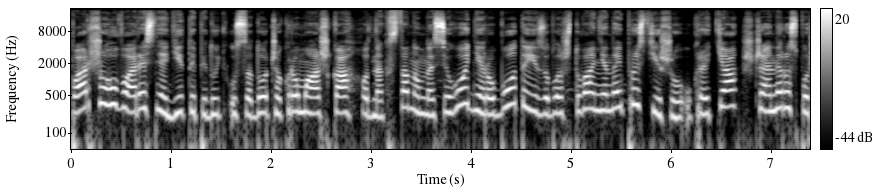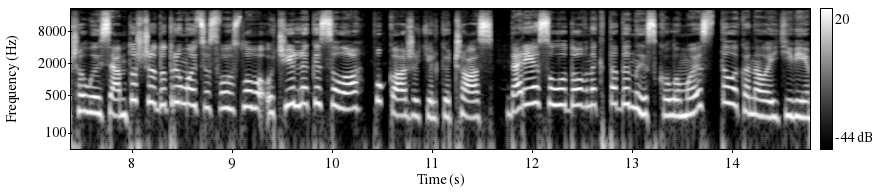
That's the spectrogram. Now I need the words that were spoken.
1 вересня діти підуть у садочок Ромашка. Однак станом на сьогодні роботи із облаштування найпростішого укриття ще не розпочалися. То, що дотримуються свого слова очільники села, покаже тільки час. Дарія Солодовник та Денис Коломис, телеканал ITV.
